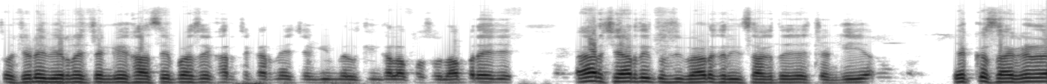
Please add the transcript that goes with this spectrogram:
ਸੋ ਜਿਹੜੇ ਵੀਰ ਨੇ ਚੰਗੇ ਖਾਸੇ ਪੈਸੇ ਖਰਚ ਕਰਨੇ ਚੰਗੀ ਮਿਲਕਿੰਗ ਵਾਲਾ ਪਸ਼ੂ ਲੱਭ ਰਹੇ ਜੇ ਹਰ ਸ਼ਹਿਰ ਦੀ ਤੁਸੀਂ ਵੈੜ ਖਰੀਦ ਸਕਦੇ ਜੇ ਚੰਗੀ ਆ। ਇੱਕ ਸੈਕਿੰਡ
